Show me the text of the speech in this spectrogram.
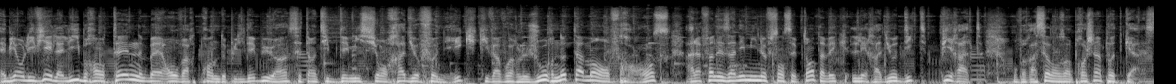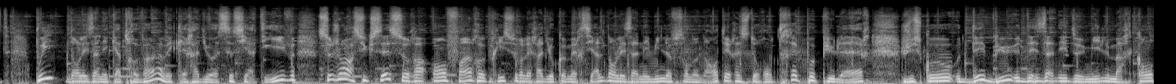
Eh bien, Olivier, la libre antenne, ben, on va reprendre depuis le début. Hein. C'est un type d'émission radiophonique qui va voir le jour, notamment en France, à la fin des années 1970 avec les radios dites pirates. On verra ça dans un prochain podcast. Puis, dans les années 80, avec les radios associatives, ce genre à succès sera enfin repris sur les radios commerciales dans les années 1990 et resteront très populaires jusqu'au début des années 2000, marquant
